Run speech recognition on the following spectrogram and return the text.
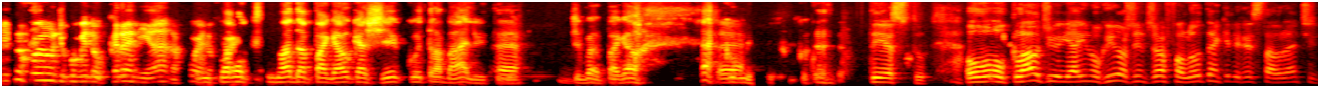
E não foi um de comida ucraniana? Foi, não foi? estava acostumado a pagar o cachê com o trabalho, entendeu? É. Tipo, pagar o- É, texto. O, o Cláudio, e aí no Rio a gente já falou, tem aquele restaurante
